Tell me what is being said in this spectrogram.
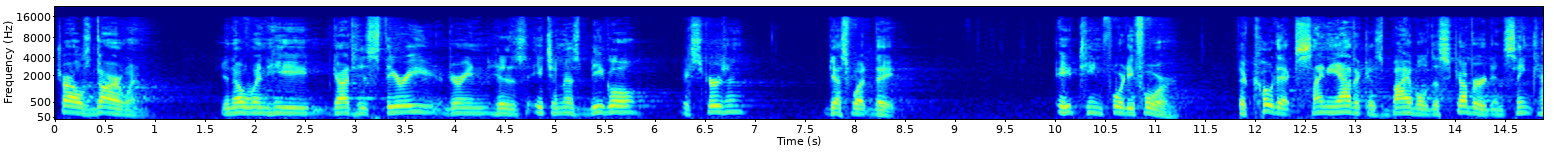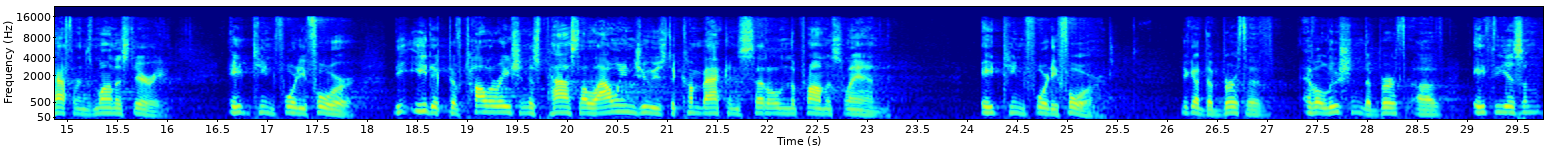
Charles Darwin. You know, when he got his theory during his HMS Beagle excursion, Guess what date? 1844. The Codex Sinaiticus Bible discovered in St. Catherine's Monastery. 1844. The Edict of Toleration is passed, allowing Jews to come back and settle in the Promised Land. 1844. You got the birth of evolution, the birth of atheism.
